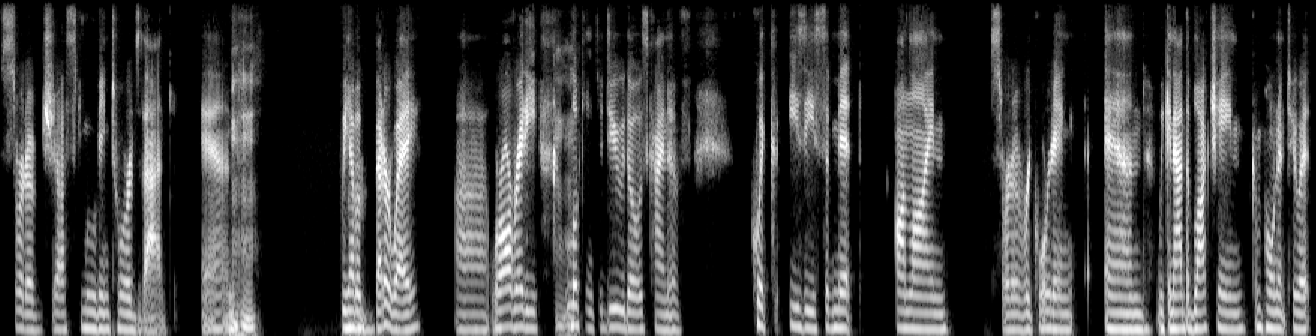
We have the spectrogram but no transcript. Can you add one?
sort of just moving towards that. And Mhm, we have a better way. Uh, we're already mhm. looking to do those kind of quick, easy submit online sort of recording, and we can add the blockchain component to it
